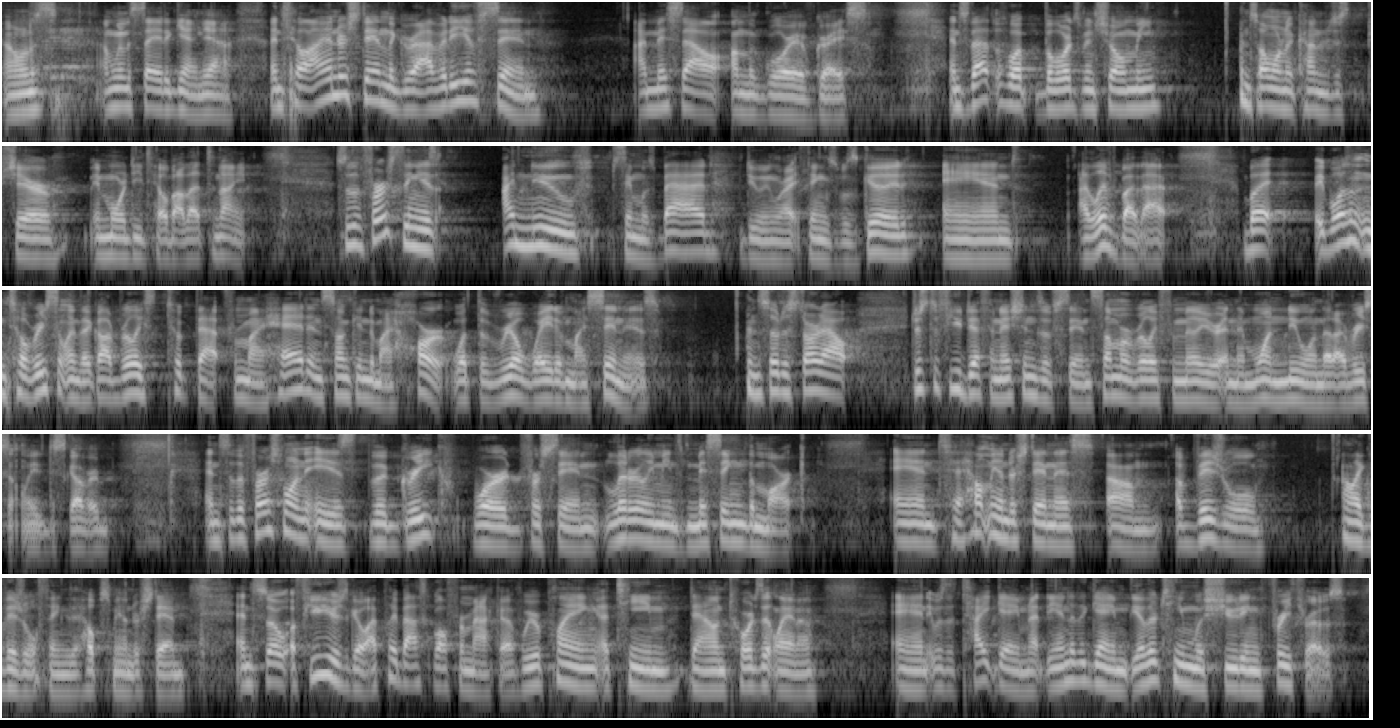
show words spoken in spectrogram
I am going to say it again, yeah. Until I understand the gravity of sin, I miss out on the glory of grace. And so that's what the Lord's been showing me. And so I want to kind of just share in more detail about that tonight. So the first thing is, I knew sin was bad, doing right things was good, and I lived by that. But it wasn't until recently that God really took that from my head and sunk into my heart what the real weight of my sin is. And so, to start out, just a few definitions of sin. Some are really familiar, and then one new one that I recently discovered. And so, the first one is the Greek word for sin literally means missing the mark. And to help me understand this, um, a visual, I like visual things, it helps me understand. And so, a few years ago, I played basketball for Maca. We were playing a team down towards Atlanta, and it was a tight game. And at the end of the game, the other team was shooting free throws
